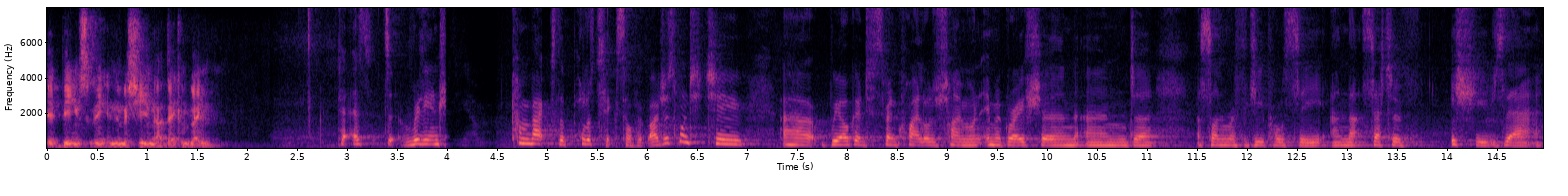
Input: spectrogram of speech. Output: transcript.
it being something in the machine that they can blame. It's really interesting come back to the politics of it, but I just wanted to, uh, we are going to spend quite a lot of time on immigration and uh, asylum refugee policy and that set of issues there.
